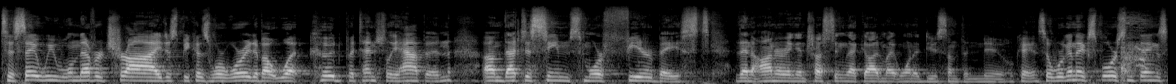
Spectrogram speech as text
to say we will never try just because we're worried about what could potentially happen, um, that just seems more fear based than honoring and trusting that God might want to do something new. Okay, and so we're going to explore some things.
